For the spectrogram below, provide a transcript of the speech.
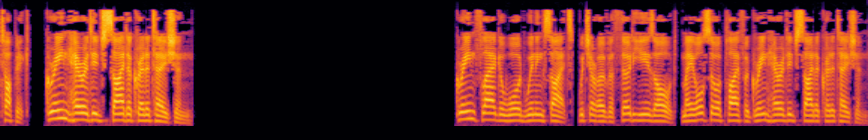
Topic Green Heritage Site Accreditation Green Flag Award-winning sites, which are over 30 years old, may also apply for Green Heritage Site accreditation.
